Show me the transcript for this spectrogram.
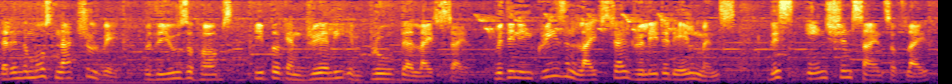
that in the most natural way, with the use of herbs, people can really improve their lifestyle. With an increase in lifestyle related ailments, this ancient science of life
